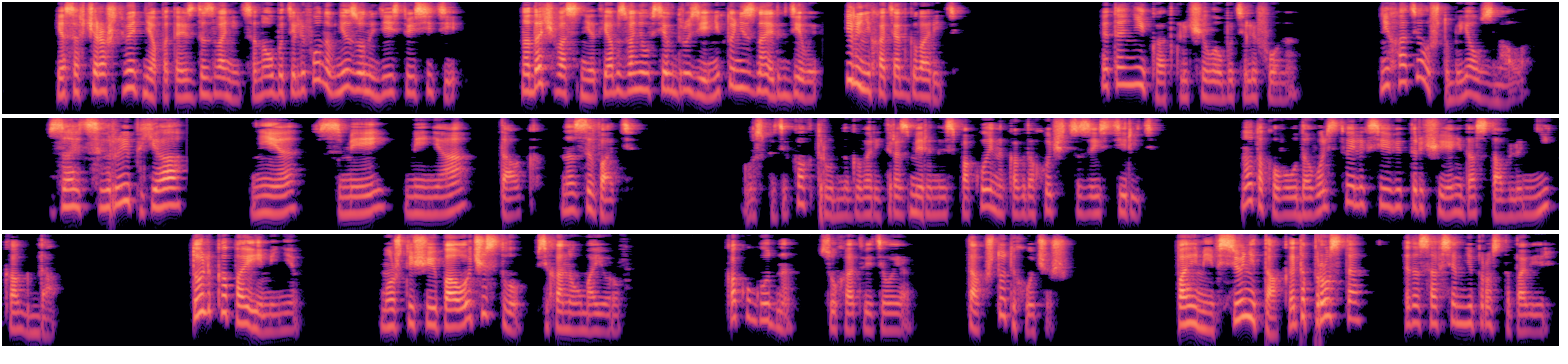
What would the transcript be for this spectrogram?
Я со вчерашнего дня пытаюсь дозвониться, но оба телефона вне зоны действия сети. На даче вас нет. Я обзвонил всех друзей. Никто не знает, где вы или не хотят говорить. Это Ника отключила оба телефона. Не хотела, чтобы я узнала. Зайцы рыб я не смей меня так называть. Господи, как трудно говорить размеренно и спокойно, когда хочется заистерить. Но такого удовольствия Алексею Викторовичу я не доставлю никогда. Только по имени. Может, еще и по отчеству, психанул Майоров. Как угодно, сухо ответила я. Так, что ты хочешь? Пойми, все не так. Это просто, это совсем не просто, поверь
